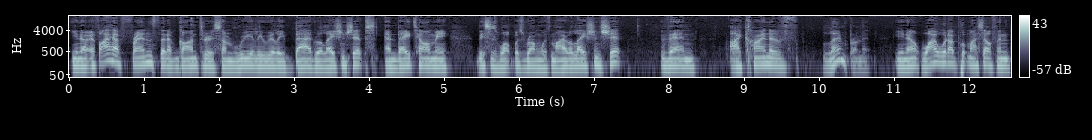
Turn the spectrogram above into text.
You know, if I have friends that have gone through some really, really bad relationships and they tell me this is what was wrong with my relationship, then I kind of learn from it. You know, why would I put myself in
